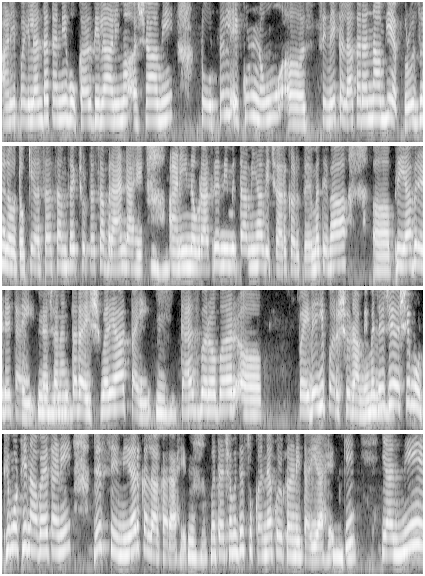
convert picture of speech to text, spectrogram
आणि पहिल्यांदा त्यांनी होकार दिला आणि मग अशा आम्ही टोटल एकूण नऊ सिने कलाकारांना आम्ही अप्रोच झालो होतो की असा असा आमचा एक छोटासा ब्रँड आहे आणि नवरात्री निमित्त आम्ही हा विचार करतोय. मग तेव्हा प्रिया बेर्डे ताई त्याच्यानंतर ऐश्वर्या ताई त्याचबरोबर वैदेही परशुरामी म्हणजे जी अशी मोठी मोठी नावं आहेत आणि जे सिनियर कलाकार आहेत. मग त्याच्यामध्ये सुकन्या कुलकर्णी ताई आहेत की यांनी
